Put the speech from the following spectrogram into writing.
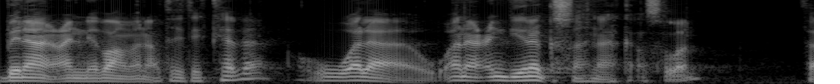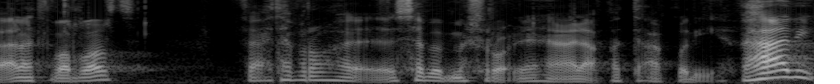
بناء على النظام أنا اعطيتك كذا ولا وأنا عندي نقص هناك أصلا. فأنا تضررت. فاعتبره سبب مشروع لانها علاقة تعاقدية. فهذه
